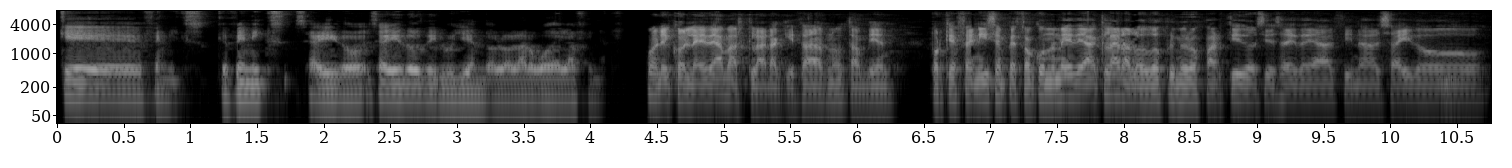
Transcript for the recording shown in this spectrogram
que Phoenix, que Phoenix se ha ido se ha ido diluyendo a lo largo de la final. Bueno, y con la idea más clara quizás, ¿no? También. Porque Phoenix empezó con una idea clara los dos primeros partidos y esa idea al final se ha ido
